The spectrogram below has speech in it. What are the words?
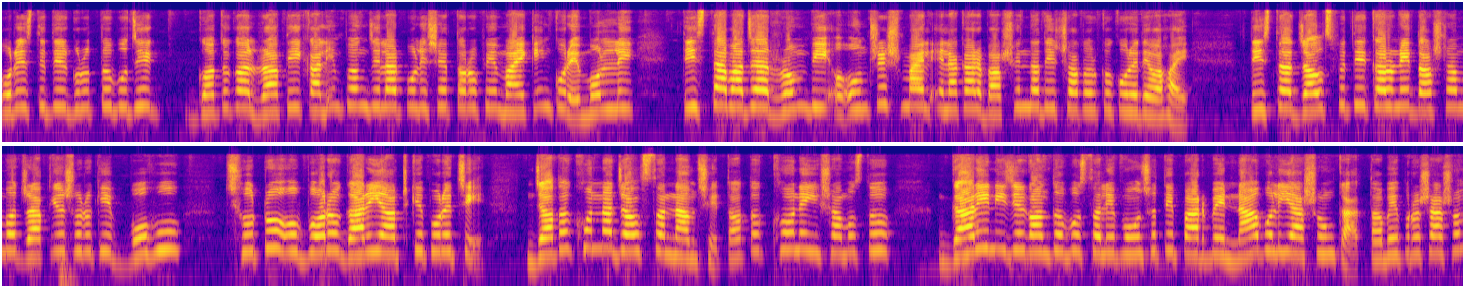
পরিস্থিতির গুরুত্ব বুঝে গতকাল রাতে কালিম্পং জেলার পুলিশের তরফে মাইকিং করে মল্লি তিস্তা বাজার রম্বি ও উনত্রিশ মাইল এলাকার বাসিন্দাদের সতর্ক করে দেওয়া হয়। তিস্তার জলস্ফীতির কারণে দশ নম্বর জাতীয় সড়কে বহু ছোট ও বড় গাড়ি আটকে পড়েছে। যতক্ষণ না জলস্তর নামছে, ততক্ষণ এই সমস্ত গাড়ি নিজের গন্তব্যস্থলে পৌঁছতে পারবে না বলে আশঙ্কা। তবে প্রশাসন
